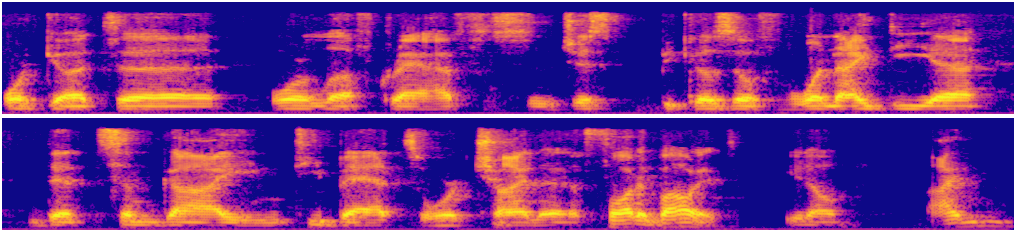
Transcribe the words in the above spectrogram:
or Goethe or Lovecraft just because of one idea that some guy in Tibet or China thought about it. You know, I'm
